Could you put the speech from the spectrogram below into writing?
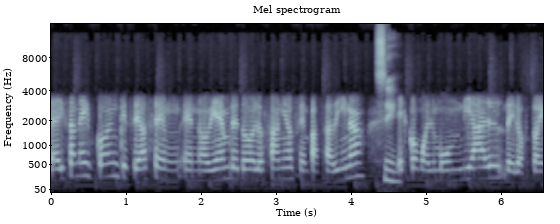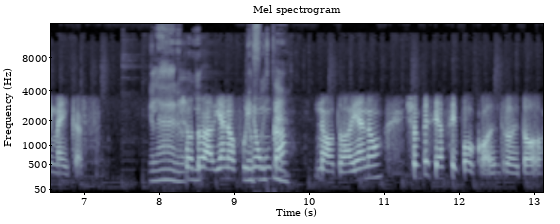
la Designer Con que se hace en, en noviembre todos los años en Pasadena, Sí, es como el mundial de los toy makers. claro. Yo todavía no fui ¿no nunca. No, todavía no. Yo empecé hace poco dentro de todo.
